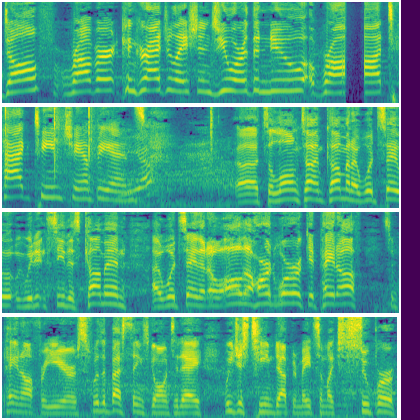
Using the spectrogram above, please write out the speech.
Dolph, Robert, congratulations. You are the new Raw Tag Team Champions. Uh, it's a long time coming. I would say we we didn't see this coming. I would say that, oh, all the hard work, it paid off. It's been paying off for years. We're the best things going today. We just teamed up and made some like super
